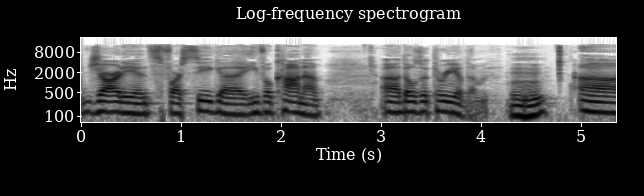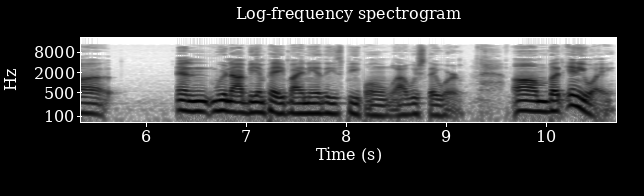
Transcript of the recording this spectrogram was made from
Jardiance, Farxiga, Invokana. Uh, those are three of them. Mm-hmm. Uh, and we're not being paid by any of these people. I wish they were. Um, but anyway,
